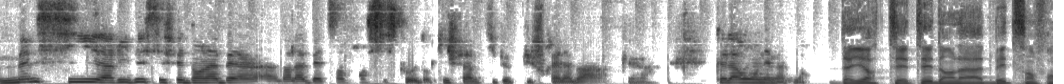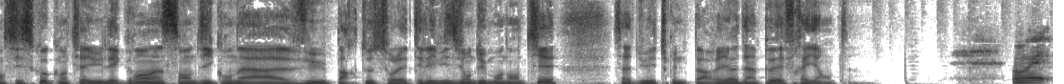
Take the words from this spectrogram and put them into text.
même si l'arrivée s'est faite dans la baie, dans la baie de San Francisco, donc il fait un petit peu plus frais là-bas que, que là où on est maintenant. D'ailleurs, tu étais dans la baie de San Francisco quand il y a eu les grands incendies qu'on a vus partout sur les télévisions du monde entier. Ça a dû être une période un peu effrayante. Ouais,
